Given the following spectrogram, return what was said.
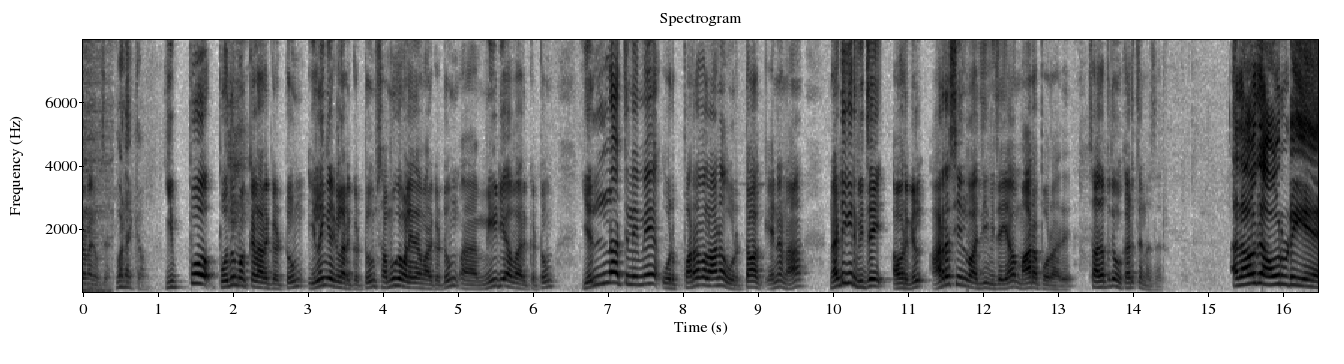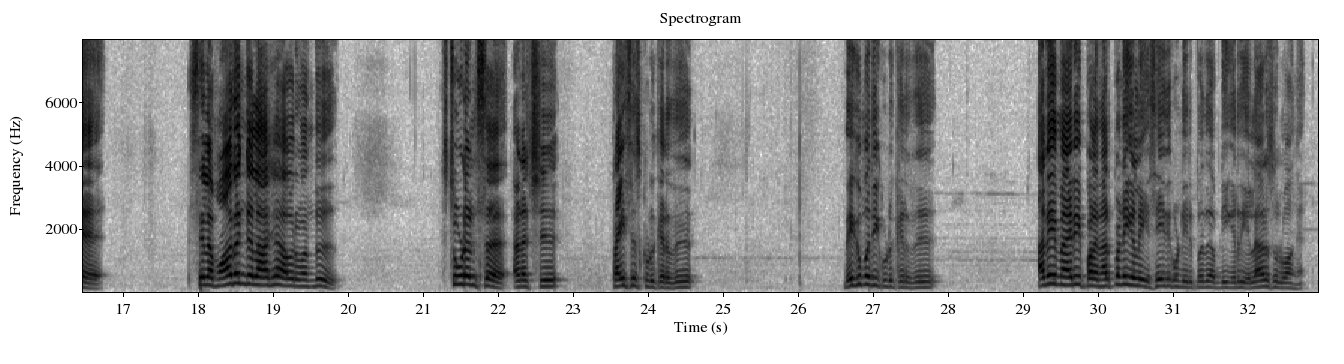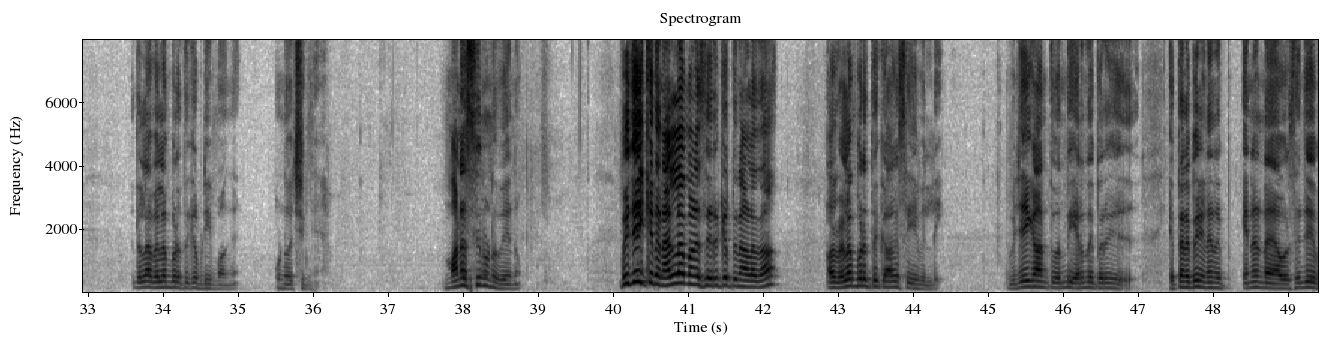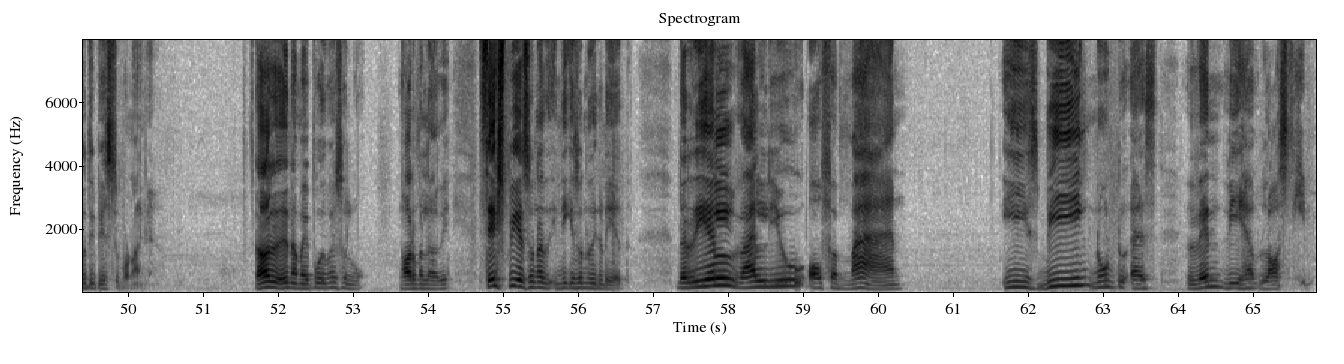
வணக்கம் சார். வணக்கம். இப்போ பொதுமக்களாக இருக்கட்டும் இளைஞர்களாக இருக்கட்டும் சமூக வலைதளமாக இருக்கட்டும் மீடியாவாக இருக்கட்டும் எல்லாத்துலேயுமே ஒரு பரவலான ஒரு டாக் என்னென்னா நடிகர் விஜய் அவர்கள் அரசியல்வாதி விஜயா மாற போகிறாரு ஸோ அதை பற்றி உங்கள் கருத்து என்ன சார் அதாவது அவருடைய சில மாதங்களாக அவர் வந்து ஸ்டூடெண்ட்ஸை அடைச்சி ப்ரைஸஸ் கொடுக்கறது வெகுமதி கொடுக்கறது அதே மாதிரி பல நற்பணிகளை செய்து கொண்டிருப்பது அப்படிங்கிறது எல்லாரும் சொல்லுவாங்க. இதெல்லாம் விளம்பரத்துக்கு அப்படிம்பாங்க. ஒன்று வச்சுக்கோங்க. மனசுன்னு ஒன்று வேணும். விஜய்க்கு இந்த நல்ல மனசு இருக்கிறதுனால தான் அவர் விளம்பரத்துக்காக செய்யவில்லை. விஜயகாந்த் வந்து இறந்த பிறகு எத்தனை பேர் என்னென்ன என்னென்ன அவர் செஞ்சதை பற்றி பேசிட்டு போனாங்க. அதாவது நம்ம எப்போதுமே சொல்லுவோம் நார்மலாகவே ஷேக்ஸ்பியர் சொன்னது இன்றைக்கி சொன்னது கிடையாது. The real value of a man is being known to us when we have lost him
